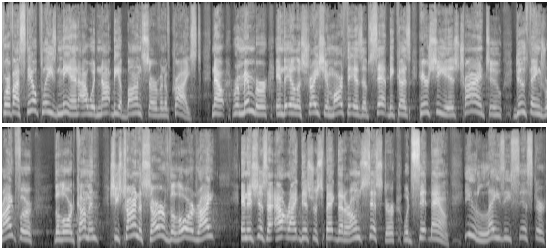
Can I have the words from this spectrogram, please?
For if I still pleased men, I would not be a bondservant of Christ. Now, remember in the illustration, Martha is upset because here she is trying to do things right for the Lord coming. She's trying to serve the Lord, right? And it's just an outright disrespect that her own sister would sit down. You lazy sister.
